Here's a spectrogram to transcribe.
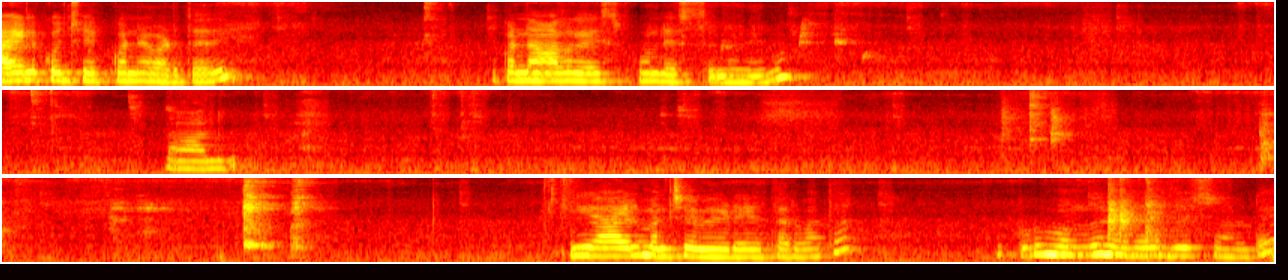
ఆయిల్ కొంచెం ఎక్కువనే పడుతుంది. ఒక నాలుగు ఐదు స్పూన్లు వేస్తున్నాను నేను. నాలుగు. ఈ ఆయిల్ మంచిగా వేడైన తర్వాత ఇప్పుడు ముందు నేను ఏం చేసిన అంటే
